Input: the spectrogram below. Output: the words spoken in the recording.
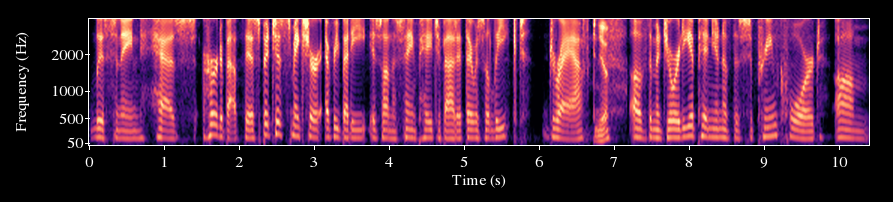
listening has heard about this, but just to make sure everybody is on the same page about it, there was a leaked draft Yeah. of the majority opinion of the Supreme Court, um,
